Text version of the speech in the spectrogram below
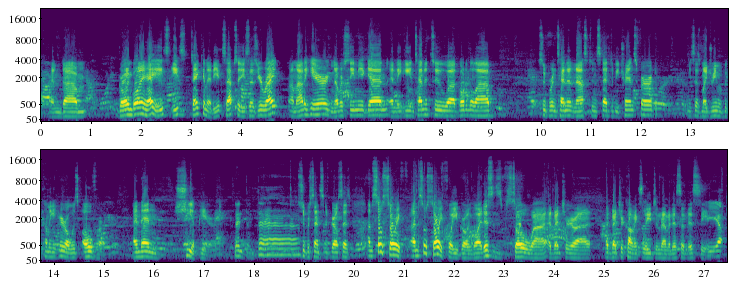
And um, Growing Boy, hey, he's, he's taking it. He accepts it. He says, You're right. I'm out of here. You never see me again. And he, he intended to uh, go to the lab, superintendent, and asked instead to be transferred. He says, My dream of becoming a hero was over. And then she appeared. Dun, dun, dun. Super sensitive girl says, "I'm so sorry. I'm so sorry for you, growing boy. This is so uh, adventure, uh, adventure comics Legion reminiscent. Of this scene." Yep.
